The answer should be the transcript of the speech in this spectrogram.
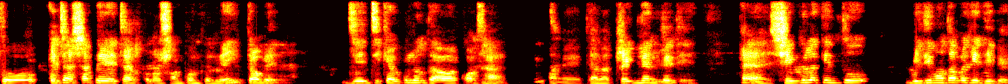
তো এটার সাথে এটার কোনো সম্পর্ক নেই। তবে যে টিকাগুলো দেওয়ার কথা মানে যারা প্রেগনেন্ট লেডি হ্যাঁ সেগুলো কিন্তু বিধি মোতাবেকই দিবে।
